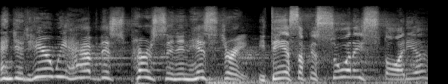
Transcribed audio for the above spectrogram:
And yet here we have this person in history E tem essa pessoa na história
